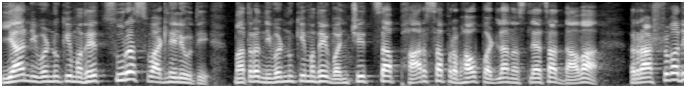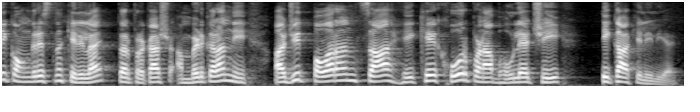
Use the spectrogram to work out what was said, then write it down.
या निवडणुकीमध्ये चुरस वाढलेली होती. मात्र निवडणुकीमध्ये वंचितचा फारसा प्रभाव पडला नसल्याचा दावा राष्ट्रवादी काँग्रेसनं केलेला आहे. तर प्रकाश आंबेडकरांनी अजित पवारांचा हेखेखोरपणा भोवल्याची टीका केलेली आहे.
